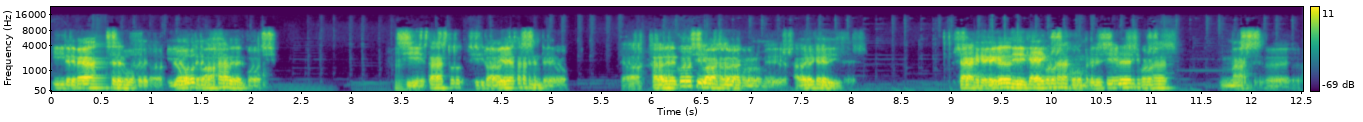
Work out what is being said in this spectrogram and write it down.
y te pegas el bufetón. Y luego te bajas del coche. Si, estás, si todavía estás entero, te bajas del coche y vas a hablar con los medios, a ver qué dices. O sea, que te quiero decir que hay cosas comprensibles y cosas más eh,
